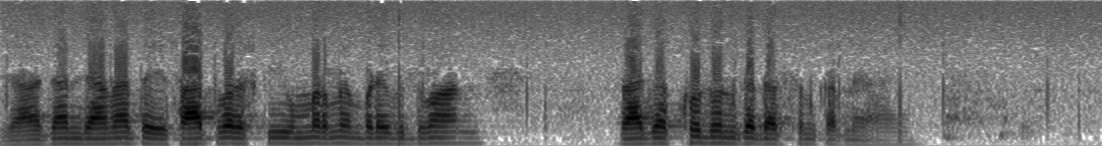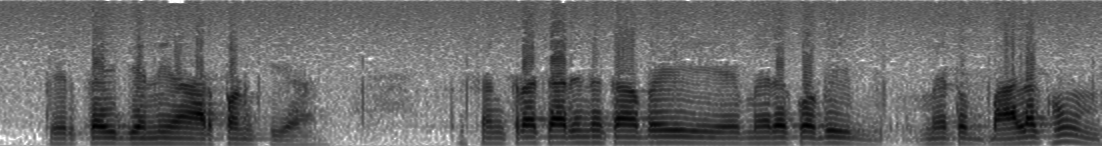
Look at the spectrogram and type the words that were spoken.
राजा ने जाना तो सात वर्ष की उम्र में बड़े विद्वान राजा खुद उनके दर्शन करने आए। फिर कई ज्ञानिया अर्पण किया। तो शंकराचार्य ने कहा, भाई, ये मेरे को भी, मैं तो बालक हूँ,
